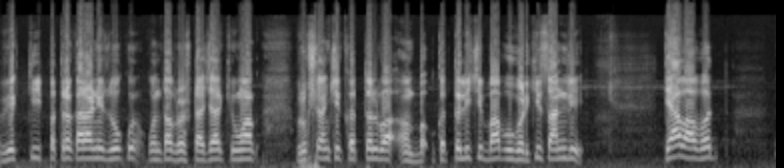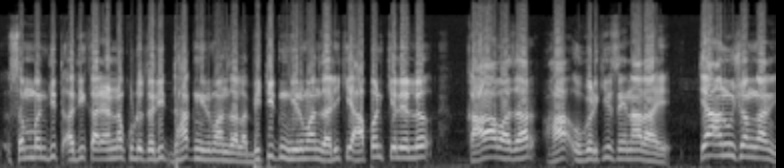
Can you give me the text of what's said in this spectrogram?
व्यक्ती पत्रकारांनी जो को कोणता भ्रष्टाचार किंवा वृक्षांची कत्तल बा ब- कत्तलीची बाब उघडकीस आणली त्याबाबत संबंधित अधिकाऱ्यांना कुठंतरी धाक निर्माण झाला भीती निर्माण झाली की आपण केलेलं काळा बाजार हा उघडकीस येणार आहे. त्या अनुषंगाने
